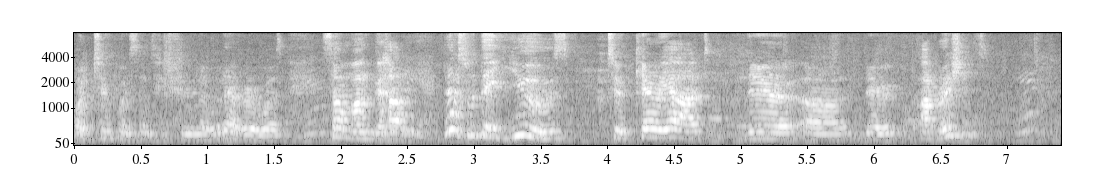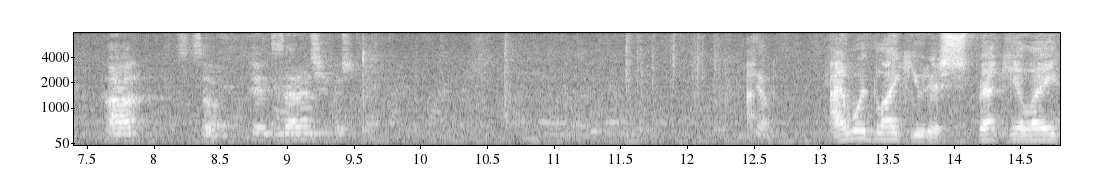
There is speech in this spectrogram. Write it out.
or two point something trillion, whatever it was, some ungodly. That's what they use to carry out their uh, their operations. Uh, so, does that answer your question? Jim? I would like you to speculate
